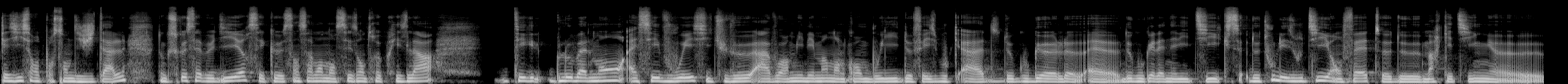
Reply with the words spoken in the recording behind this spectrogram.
quasi 100% digital. Donc ce que ça veut dire, c'est que sincèrement dans ces entreprises-là, t'es globalement assez voué si tu veux à avoir mis les mains dans le cambouis de Facebook Ads, de Google, euh, de Google Analytics, de tous les outils en fait de marketing euh,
